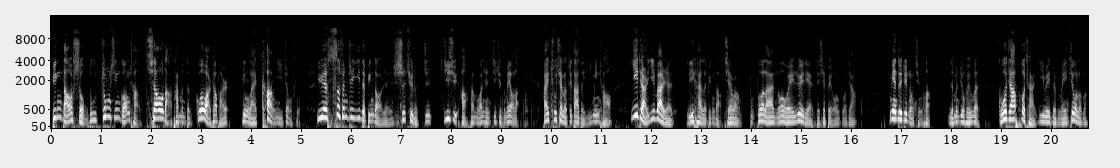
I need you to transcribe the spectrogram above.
冰岛首都中心广场敲打他们的锅碗瓢盆。用来抗议政府，约四分之一的冰岛人失去了积积蓄，哈，他们完全积蓄都没有了，还出现了最大的移民潮，一点一万人离开了冰岛，前往波兰、挪威、瑞典这些北欧国家。面对这种情况，人们就会问：国家破产意味着没救了吗？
